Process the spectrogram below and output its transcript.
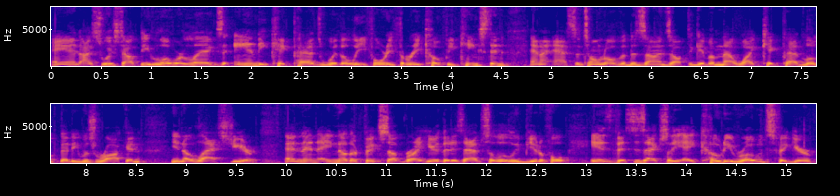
and I switched out the lower legs and the kick pads with Elite 43 Kofi Kingston, and I acetoned all the designs off to give him that white kick pad look that he was rocking, you know, last year. And then another fix-up right here that is absolutely beautiful is this is actually a Cody Rhodes figure,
